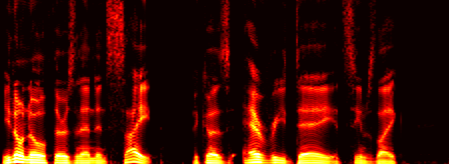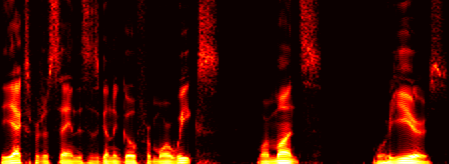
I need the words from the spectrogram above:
You don't know if there's an end in sight because every day it seems like the experts are saying this is going to go for more weeks, more months, more years.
